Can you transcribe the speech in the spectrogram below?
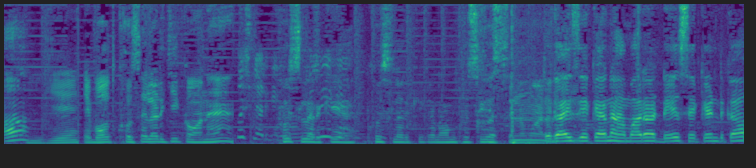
हाँ? ये ये बहुत खुश है लड़की कौन है? खुश लड़की खुश लड़की है खुश लड़की का नाम खुशी है। तो गाइज़ ये कहना हमारा डे सेकंड का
